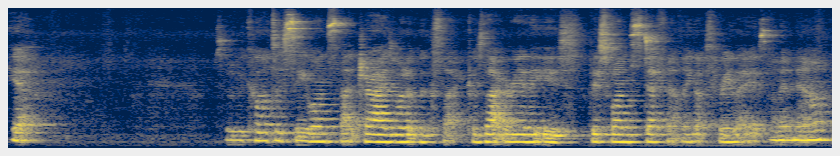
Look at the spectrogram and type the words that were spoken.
Yeah. So it'll be cool to see once that dries what it looks like because that really is, this one's definitely got three layers on it now.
